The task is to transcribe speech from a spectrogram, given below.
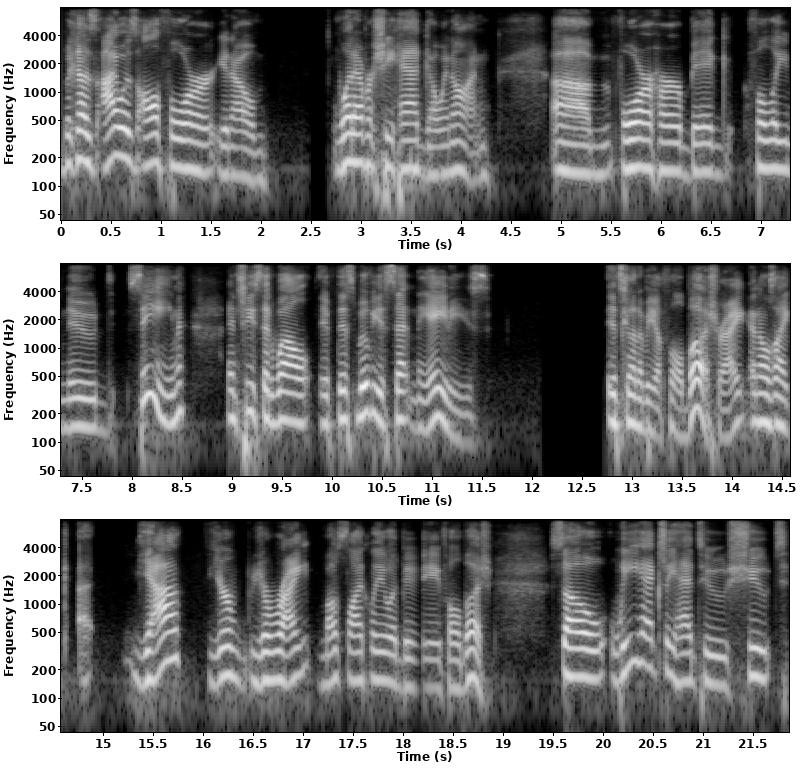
because I was all for, you know, whatever she had going on um, for her big, fully nude scene. And she said, well, if this movie is set in the 80s, it's going to be a full bush, right? And I was like, uh, yeah, you're you're right. Most likely it would be a full bush. So we actually had to shoot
